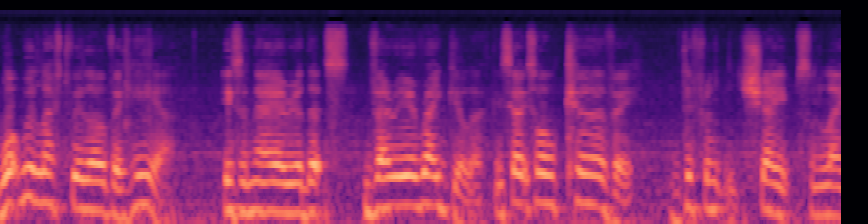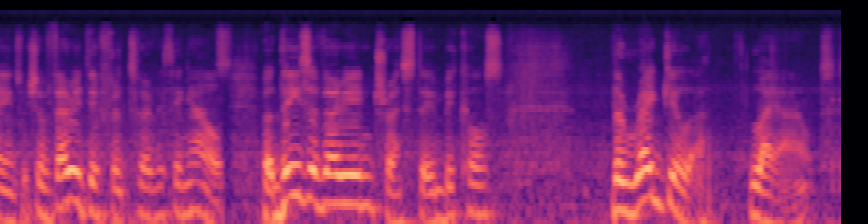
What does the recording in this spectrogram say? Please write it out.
What we're left with over here is an area that's very irregular. You see, it's all curvy different shapes and lanes, which are very different to everything else. But these are very interesting because the regular layout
